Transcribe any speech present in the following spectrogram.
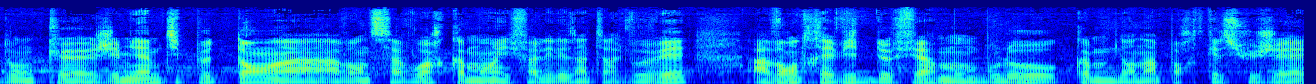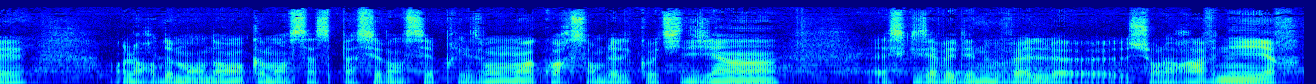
Donc euh, j'ai mis un petit peu de temps avant de savoir comment il fallait les interviewer, avant très vite de faire mon boulot comme dans n'importe quel sujet, en leur demandant comment ça se passait dans ces prisons, à quoi ressemblait le quotidien, Est-ce qu'ils avaient des nouvelles euh, sur leur avenir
